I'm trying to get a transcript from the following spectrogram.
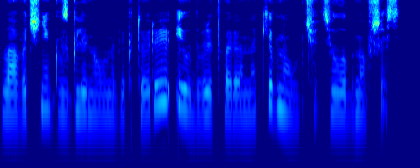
Лавочник взглянул на Викторию и удовлетворенно кивнул, чуть улыбнувшись.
